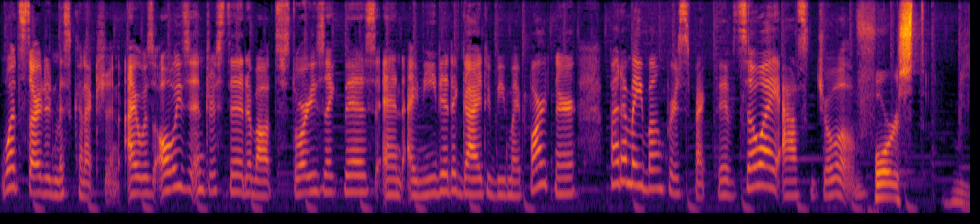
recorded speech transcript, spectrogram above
what started Miss Connection? I was always interested about stories like this, and I needed a guy to be my partner para may ibang perspective, so I asked Joel. forced me.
